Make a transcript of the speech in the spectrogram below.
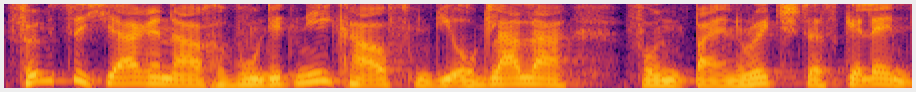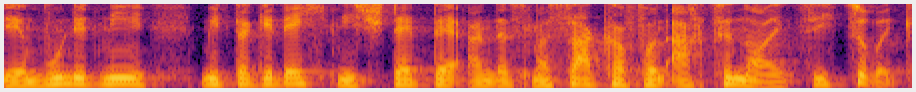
50 Jahre nach Wounded Knee kauften die Oglala von Pine Ridge das Gelände im Wounded Knee mit der Gedächtnisstätte an das Massaker von 1890 zurück.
